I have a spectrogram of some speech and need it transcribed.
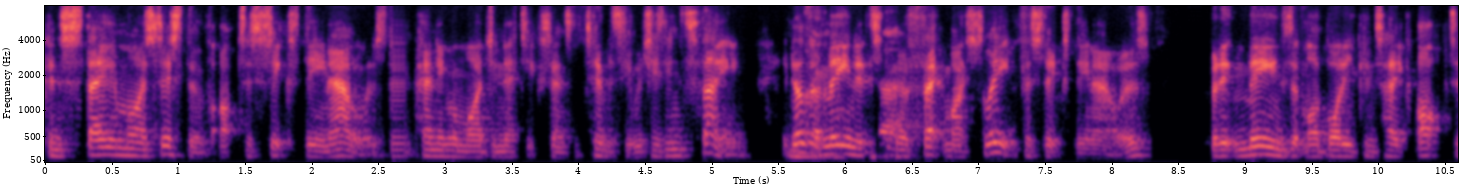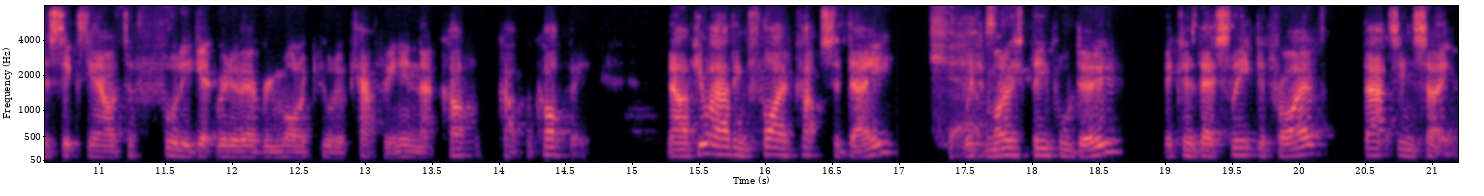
can stay in my system for up to 16 hours, depending on my genetic sensitivity, which is insane. It doesn't mean it's going to affect my sleep for 16 hours, but it means that my body can take up to 16 hours to fully get rid of every molecule of caffeine in that cup, cup of coffee. Now, if you're having five cups a day, yeah, which most people do because they're sleep deprived, that's insane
